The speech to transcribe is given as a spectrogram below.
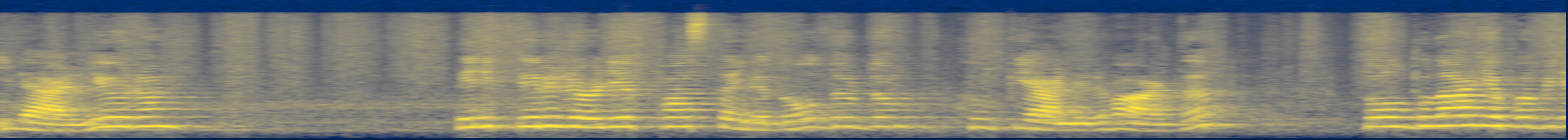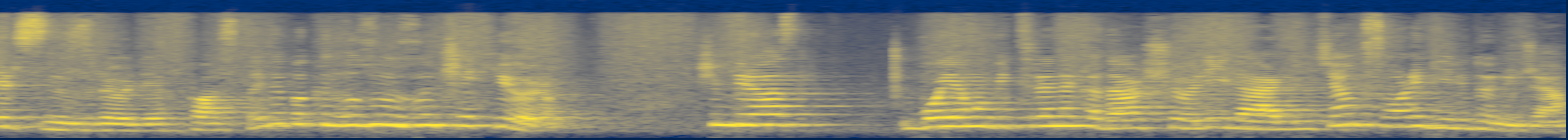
İlerliyorum. Delikleri rölyef pasta ile doldurdum. Kulp yerleri vardı. Dolgular yapabilirsiniz rölyef pastayla. Bakın uzun uzun çekiyorum. Şimdi biraz boyamı bitirene kadar şöyle ilerleyeceğim. Sonra geri döneceğim.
